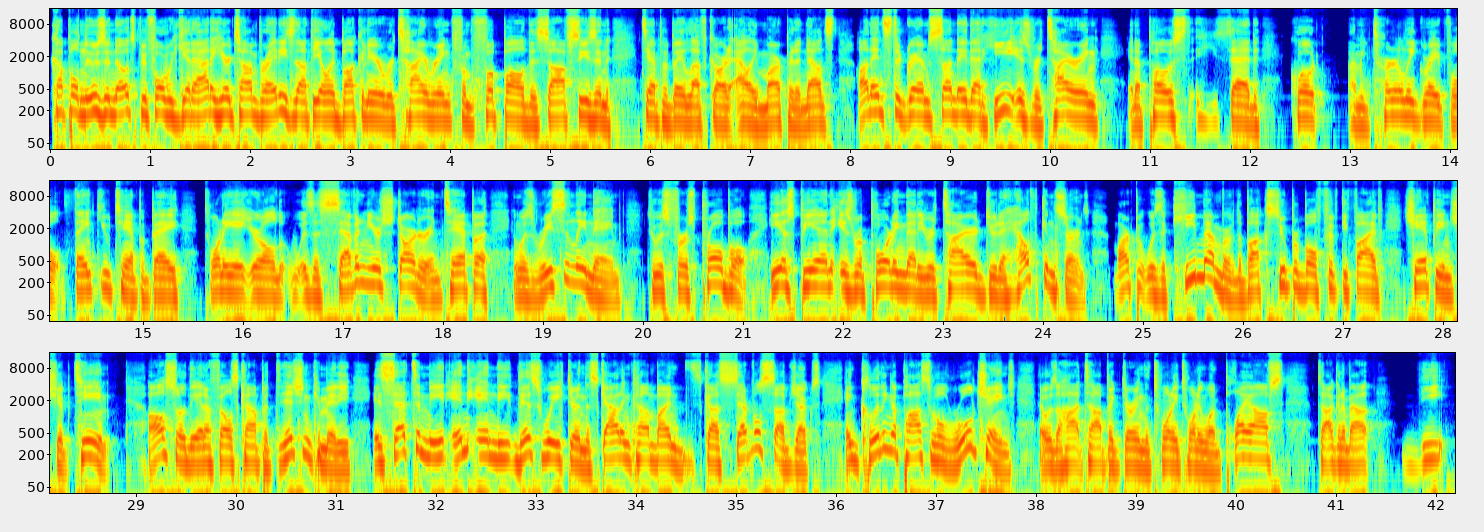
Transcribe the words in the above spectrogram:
Couple news and notes before we get out of here. Tom Brady's not the only Buccaneer retiring from football this offseason. Tampa Bay left guard Ali Marpet announced on Instagram Sunday that he is retiring. In a post, he said, quote, I'm eternally grateful. Thank you, Tampa Bay. 28 year old was a seven year starter in Tampa and was recently named to his first Pro Bowl. ESPN is reporting that he retired due to health concerns. Marpet was a key member of the Bucs Super Bowl 55 championship team. Also, the NFL's competition committee is set to meet in Indy this week during the scouting combine to discuss several subjects, including a possible rule change that was a hot topic during the 2021 playoffs. Talking about the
